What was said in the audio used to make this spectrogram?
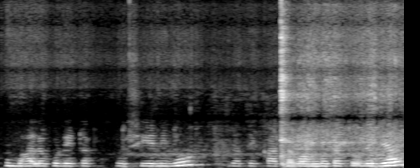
খুব ভালো করে এটা কষিয়ে নিব যাতে কাঁচা গন্ধটা চলে যায়।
